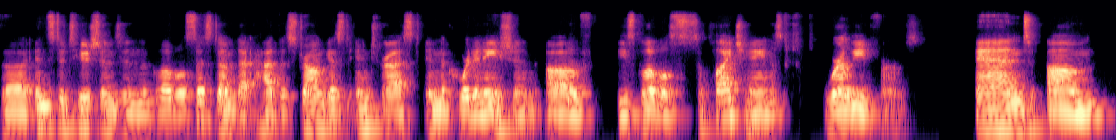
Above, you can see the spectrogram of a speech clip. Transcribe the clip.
the institutions in the global system that had the strongest interest in the coordination of these global supply chains were lead firms. And um,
